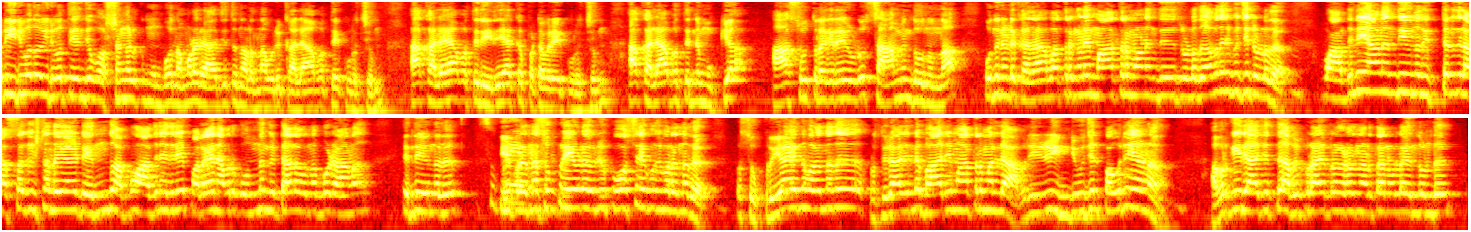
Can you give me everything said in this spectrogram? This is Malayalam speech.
ഒരു ഇരുപതോ ഇരുപത്തിയഞ്ചോ വർഷങ്ങൾക്ക് മുമ്പ് നമ്മുടെ രാജ്യത്ത് നടന്ന ഒരു കലാപത്തെക്കുറിച്ചും ആ കലാപത്തിന് ഇരയാക്കപ്പെട്ടവരെക്കുറിച്ചും ആ കലാപത്തിന്റെ മുഖ്യ ആസൂത്രകരോട് സാമ്യം തോന്നുന്ന ഒന്ന് രണ്ട് കഥാപാത്രങ്ങളെ മാത്രമാണ് എന്ത് ചെയ്തിട്ടുള്ളത് അവതരിപ്പിച്ചിട്ടുള്ളത്. അപ്പോൾ അതിനെയാണ് എന്ത് ചെയ്യുന്നത്? ഇത്തരത്തിൽ അസഹിഷ്ണുതയായിട്ട് എന്തും? അപ്പോൾ അതിനെതിരെ പറയാൻ അവർക്ക് ഒന്നും കിട്ടാതെ വന്നപ്പോഴാണ് എന്ത് ചെയ്യുന്നത്? ഈ പറയുന്ന സുപ്രിയയുടെ ഒരു പോസ്റ്റിനെ കുറിച്ച് പറയുന്നത്. അപ്പോൾ സുപ്രിയ എന്ന് പറയുന്നത് പൃഥ്വിരാജിന്റെ ഭാര്യ മാത്രമല്ല അവർ ഒരു ഇൻഡിവിജ്വൽ പൗരയാണ്. അവർക്ക് ഈ രാജ്യത്ത് അഭിപ്രായ പ്രകടനം നടത്താനുള്ള എന്തുണ്ട്?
